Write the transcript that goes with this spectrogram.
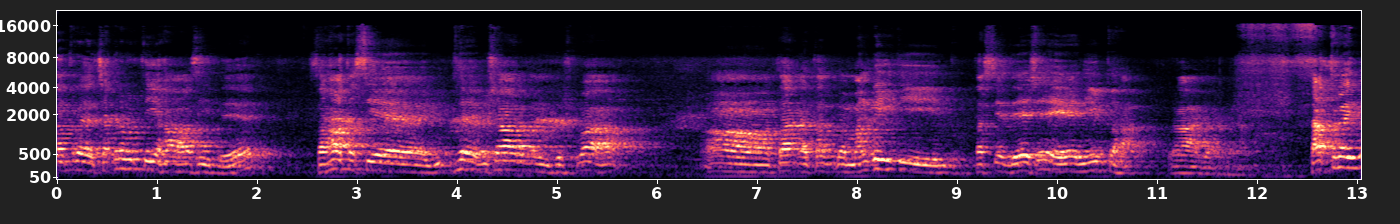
तत्र चक्रवर्ती यः आसीत्। सः तस्य युद्धविशारदं दृष्ट्वा तद् मङ्गै इति तस्य देशे नियुक्तः राजा। तत्रैव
